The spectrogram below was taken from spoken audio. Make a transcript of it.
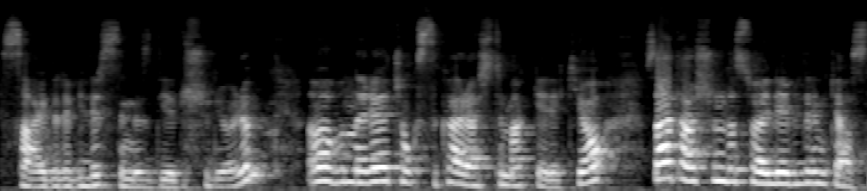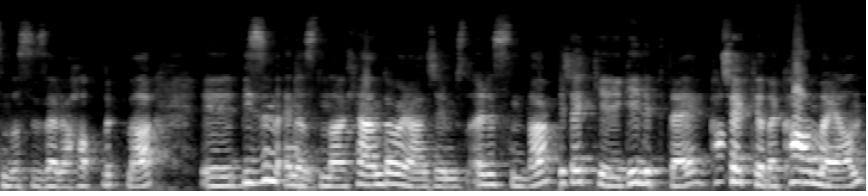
saydırabilirsiniz diye düşünüyorum. Ama bunları çok sıkı araştırmak gerekiyor. Zaten şunu da söyleyebilirim ki aslında size rahatlıkla e, bizim en azından kendi öğrencilerimiz arasında Çekya'ya gelip de Çekya'da kalmayan,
